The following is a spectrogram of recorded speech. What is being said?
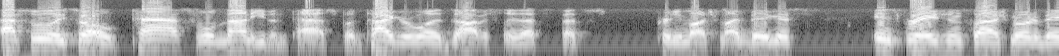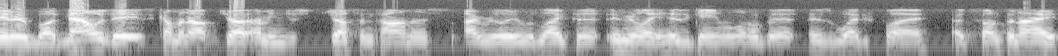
Absolutely. So past, well, not even past, but Tiger Woods. Obviously, that's that's pretty much my biggest inspiration slash motivator. But nowadays, coming up, ju- I mean, just Justin Thomas, I really would like to emulate his game a little bit, his wedge play. That's something I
